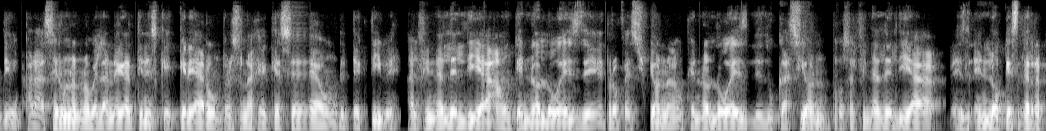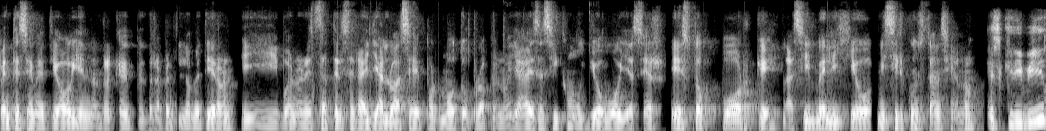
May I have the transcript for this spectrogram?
digo, para hacer una novela negra tienes que crear un personaje que sea un detective. Al final del día, aunque no lo es de profesión, aunque no lo es de educación, pues al final del día es en lo que de repente se metió y en lo que de repente lo metieron. Y bueno, en esta tercera ya lo hace por moto propio, ¿no? Ya es así como yo voy a hacer esto porque así me eligió mi circunstancia, ¿no? Escribir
